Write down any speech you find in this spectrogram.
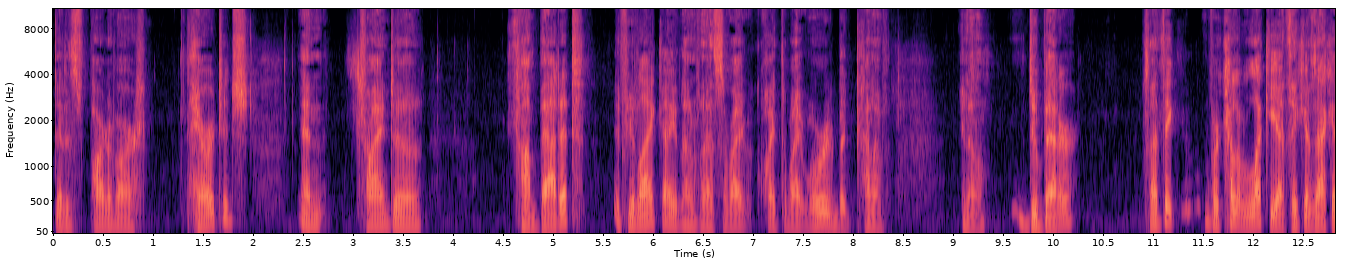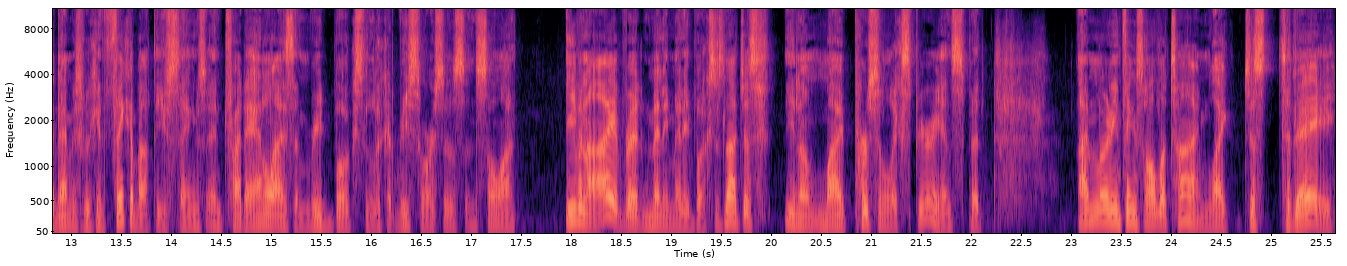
that it's part of our heritage, and trying to combat it, if you like. I don't know if that's the right, quite the right word, but kind of, you know, do better. So I think we're kind of lucky, I think, as academics, we can think about these things and try to analyze them, read books, and look at resources and so on. Even I have read many, many books. It's not just, you know, my personal experience, but I'm learning things all the time. Like just today,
